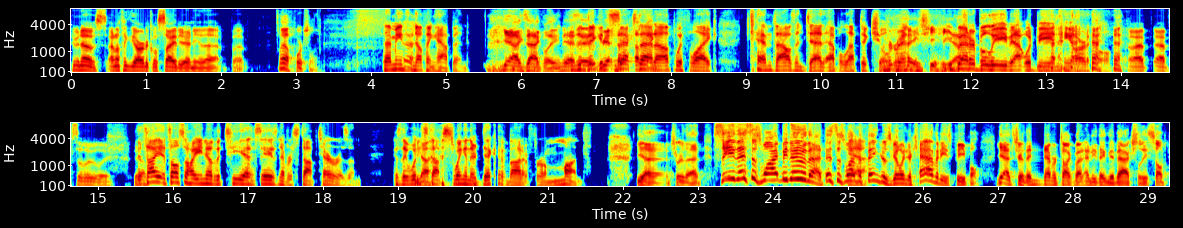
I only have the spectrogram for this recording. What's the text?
who knows? I don't think the article cited any of that, but Well, fortunately. That means nothing happened. Yeah, exactly. Because if they could Yeah, sex nothing. that up with like ten thousand dead epileptic children, Right, yeah, you better believe that would be in the article. Oh, ab- absolutely. It's how it's also how you know the TSA has never stopped terrorism because they wouldn't Yeah. stop swinging their dick about it for a month. Yeah, true that. See, this is why we do that. This is why Yeah. the fingers go in your cavities, people. Yeah, it's true. They never talk about anything they've actually solved.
